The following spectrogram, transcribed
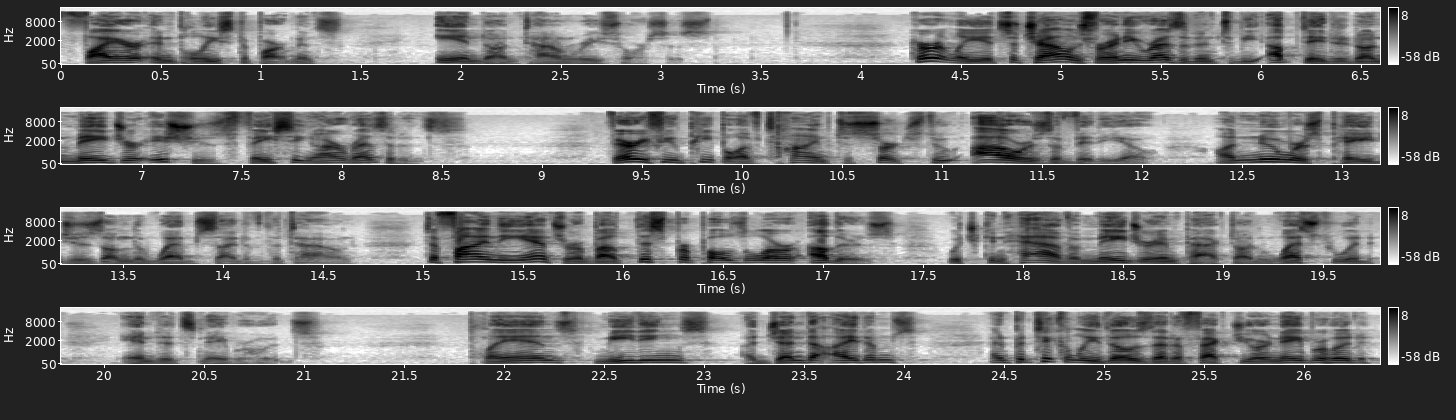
fire and police departments, and on town resources. Currently, it's a challenge for any resident to be updated on major issues facing our residents. Very few people have time to search through hours of video on numerous pages on the website of the town to find the answer about this proposal or others, which can have a major impact on Westwood and its neighborhoods plans, meetings, agenda items, and particularly those that affect your neighborhood,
